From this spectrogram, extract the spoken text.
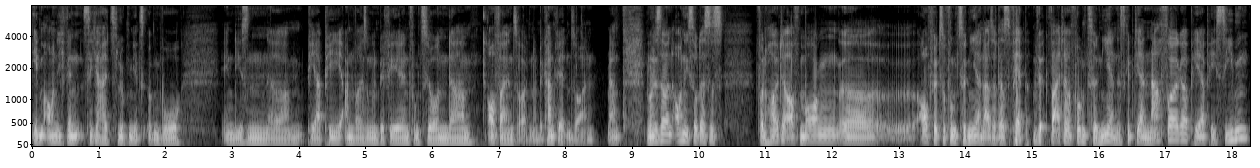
Eben auch nicht, wenn Sicherheitslücken jetzt irgendwo in diesen ähm, PHP-Anweisungen, Befehlen, Funktionen da auffallen sollten und bekannt werden sollen. Ja. Nun ist aber auch nicht so, dass es von heute auf morgen äh, aufhört zu funktionieren. Also das Web wird weiter funktionieren. Es gibt ja einen Nachfolger, PHP 7.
